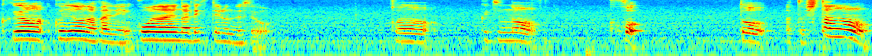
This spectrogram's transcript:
口の口の中に口内炎ができてるんですよ。この口のこことあと下の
